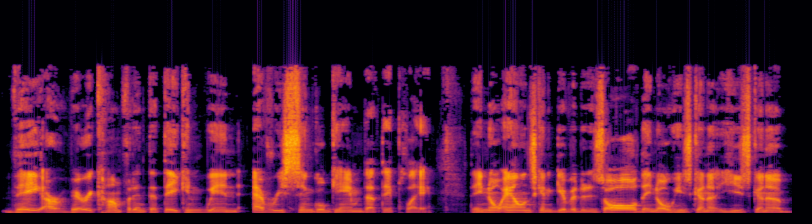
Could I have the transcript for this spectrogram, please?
they are very confident that they can win every single game that they play. They know Allen's going to give it his all. They know he's going to he's going to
